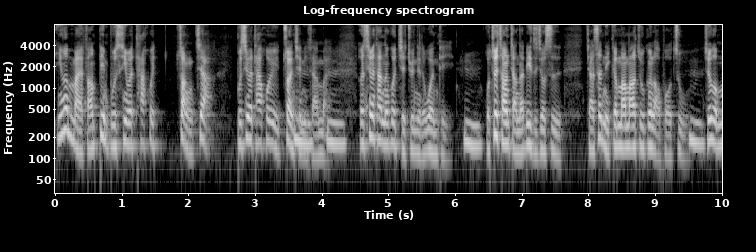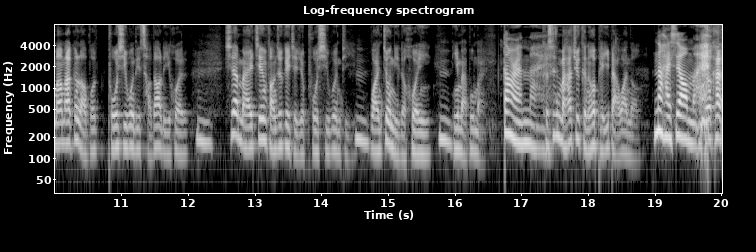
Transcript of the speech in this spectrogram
因为买房并不是因为它会涨价，不是因为他会赚钱你才买，嗯嗯、而是因为他能够解决你的问题。嗯，我最常讲的例子就是，假设你跟妈妈住，跟老婆住，嗯、结果妈妈跟老婆婆媳问题吵到离婚，嗯，现在买一间房就可以解决婆媳问题，嗯、挽救你的婚姻，嗯，你买不买？当然买。可是你买下去可能会赔一百万哦。那还是要买，你要看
